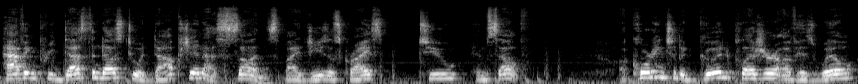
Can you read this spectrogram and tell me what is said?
having predestined us to adoption as sons by Jesus Christ to himself, according to the good pleasure of his will,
